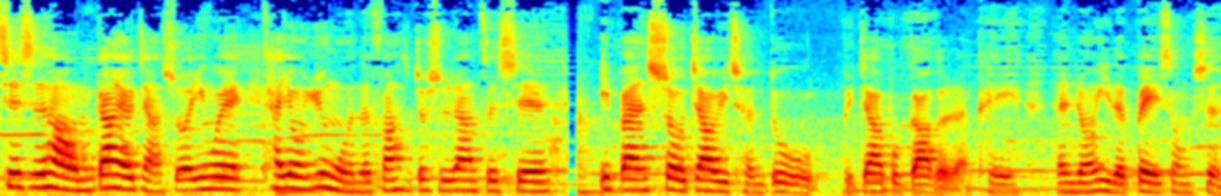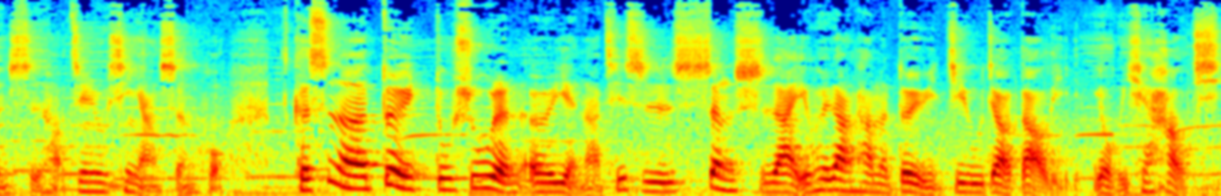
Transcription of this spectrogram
其实哈，我们刚刚有讲说，因为他用韵文的方式，就是让这些一般受教育程度比较不高的人，可以很容易的背诵圣诗，哈，进入信仰生活。可是呢，对于读书人而言啊，其实圣诗啊，也会让他们对于基督教道理有一些好奇，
